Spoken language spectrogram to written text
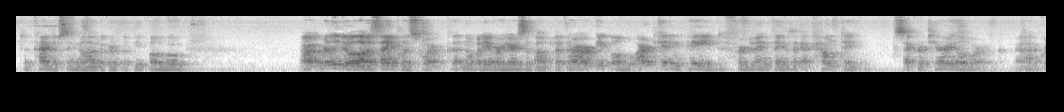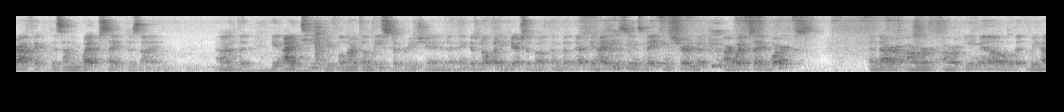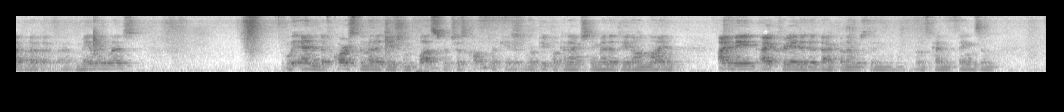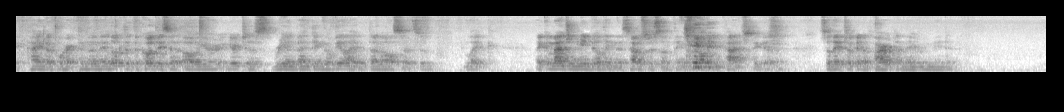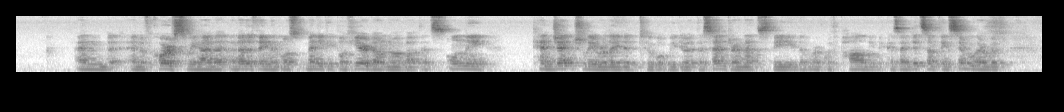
to kind of single out a group of people who uh, really do a lot of thankless work that nobody ever hears about. But there are people who aren't getting paid for doing things like accounting, secretarial work, uh, graphic design, website design, Uh, the, the IT people are the least appreciated. I think there's nobody hears about them, but they're behind the scenes making sure that our website works. And our, our, our email, we have a, a mailing list. We, and of course, the Meditation Plus, which is complicated, where people can actually meditate online. I made, I created it back when I was doing those kind of things, and it kind of worked. And then they looked at the code, they said, "Oh, you're you're just reinventing the wheel. I've done all sorts of like, like imagine me building this house or something, and all be patched together." So they took it apart and they remade it. And and of course, we had a, another thing that most many people here don't know about. That's only tangentially related to what we do at the center, and that's the the work with Pali. Because I did something similar with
